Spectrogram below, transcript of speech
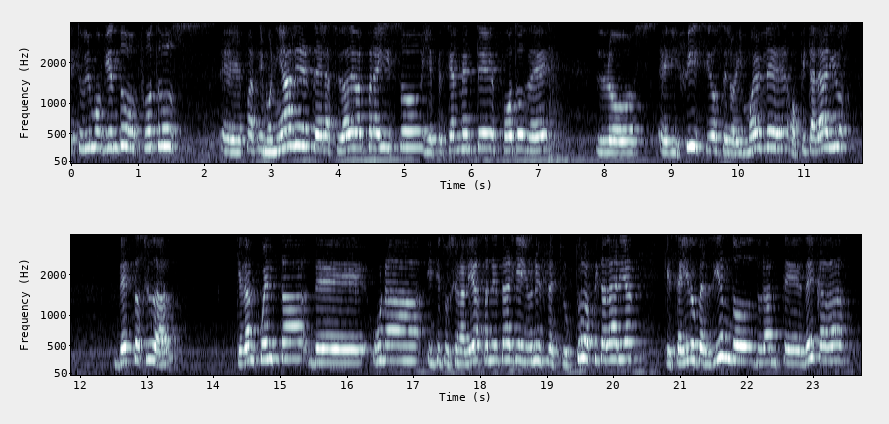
Estuvimos viendo fotos eh, patrimoniales de la ciudad de Valparaíso y especialmente fotos de los edificios, de los inmuebles hospitalarios de esta ciudad que dan cuenta de una institucionalidad sanitaria y una infraestructura hospitalaria que se ha ido perdiendo durante décadas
